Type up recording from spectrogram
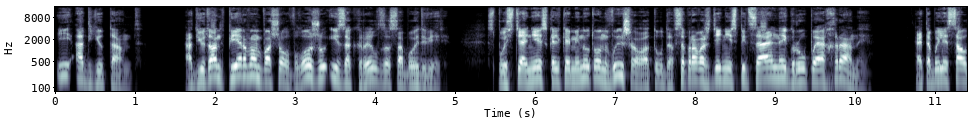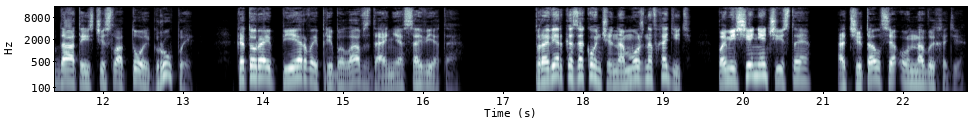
и адъютант. Адъютант первым вошел в ложу и закрыл за собой дверь. Спустя несколько минут он вышел оттуда в сопровождении специальной группы охраны. Это были солдаты из числа той группы, которая первой прибыла в здание совета. «Проверка закончена, можно входить. Помещение чистое», — отчитался он на выходе.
